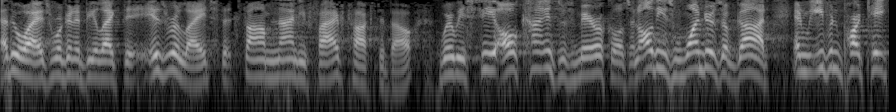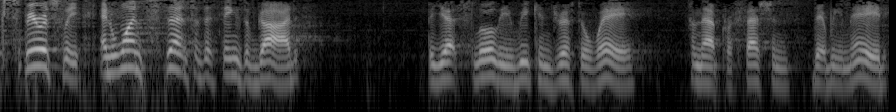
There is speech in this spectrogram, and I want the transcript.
Otherwise, we're going to be like the Israelites that Psalm 95 talks about, where we see all kinds of miracles and all these wonders of God, and we even partake spiritually in one sense of the things of God, but yet slowly we can drift away from that profession that we made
